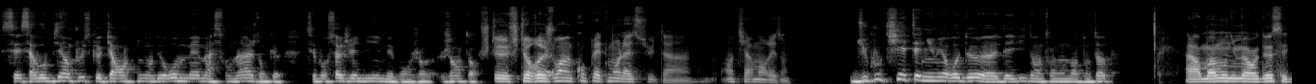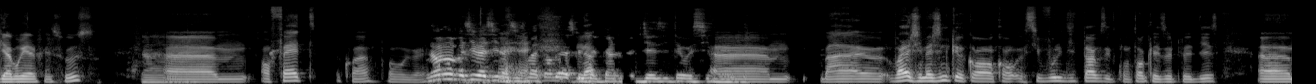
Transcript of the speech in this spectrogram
ça vaut bien plus que 40 millions d'euros, même à son âge. Donc, euh, c'est pour ça que je l'ai mis, mais bon, j'entends. Je te, je te rejoins complètement là-dessus. Tu as entièrement raison. Du coup, qui était numéro 2, euh, David, dans ton, dans ton top? Alors, moi, mon numéro 2, c'est Gabriel Jesus. Ah. en fait, Quoi? Non, non, vas-y, vas-y, vas-y. Je m'attendais à ce que quelqu'un ait hésité aussi. Euh, bah, euh, voilà, j'imagine que quand, quand, si vous le dites pas, vous êtes content que les autres le disent. Euh,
